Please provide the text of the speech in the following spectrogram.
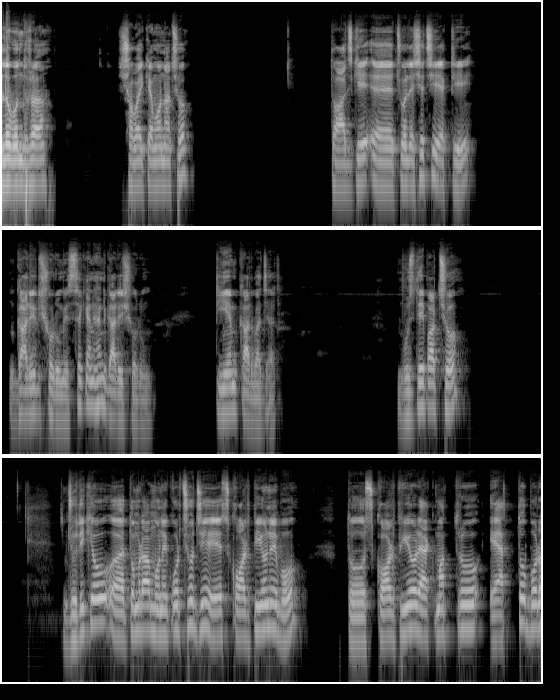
হ্যালো বন্ধুরা, সবাই কেমন আছো? তো আজকে চলে এসেছি একটি গাড়ির শোরুমে সেকেন্ড হ্যান্ড গাড়ির শোরুম টিএম কার বাজার বুঝতেই পারছ? যদি কেউ তোমরা মনে করছ যে স্করপিও নেব, তো স্করপিওর একমাত্র এত বড়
